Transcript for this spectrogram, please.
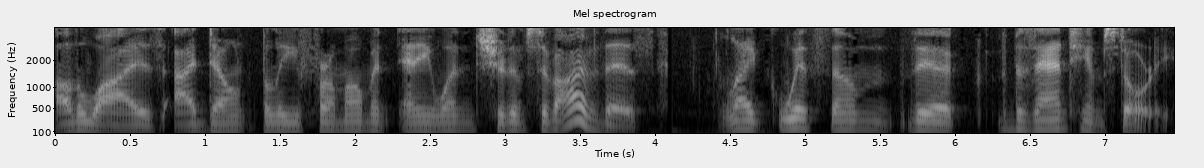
otherwise I don't believe for a moment anyone should have survived this. Like with um the the Byzantium story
